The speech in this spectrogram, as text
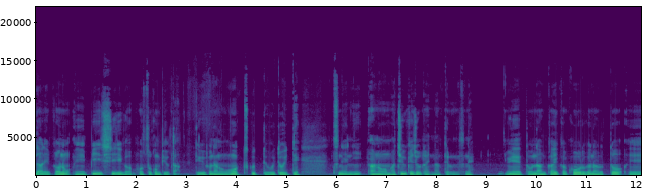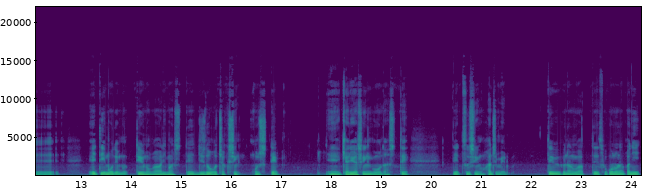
誰かの、えー、PC がホストコンピューターっていうふうなのを作っておいておいて常にあの待ち受け状態になってるんですね。えーと、何回かコールが鳴ると、えー、AT モデムっていうのがありまして自動着信をしてえー、キャリア信号を出してで通信を始める。っていう風なのがあってそこの中に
